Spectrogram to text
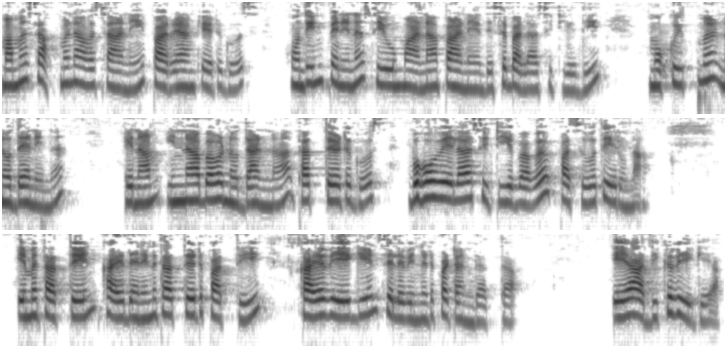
මම සක්මන අවසානයේ පර්යංකයට ගොස් හොඳින් පෙනෙන සියුම් ආනාපානය දෙස බලා සිටියේදී මොකුත්ම නොදැනෙන එනම් ඉන්නා බව නොදන්නා තත්වයට ගොස් බොහෝ වේලා සිටිය බව පසුව තේරුණා. එම තත්වයෙන් කය දැනෙන තත්වයටපත් වී කය වේගයෙන් සෙලවෙන්නට පටන් ගත්තා. එය අධික වේගයක්.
